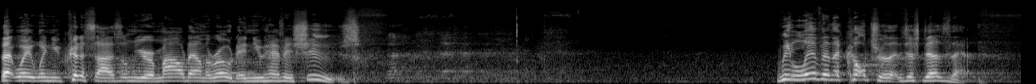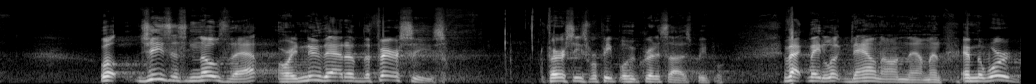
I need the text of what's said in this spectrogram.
That way, when you criticize them, you're a mile down the road and you have his shoes. We live in a culture that just does that. Well, Jesus knows that, or he knew that of the Pharisees. Pharisees were people who criticized people. In fact, they looked down on them. And, and the word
